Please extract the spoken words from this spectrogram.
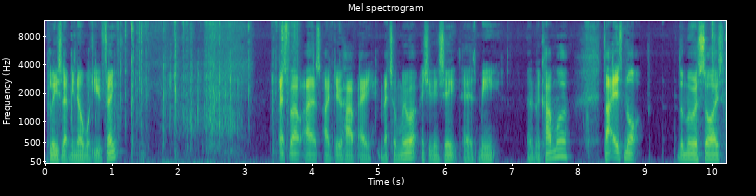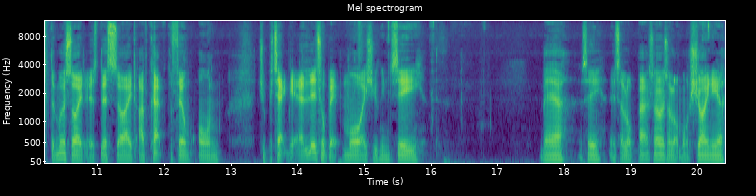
Please let me know what you think as well as I do have a metal mirror. As you can see, there's me and the camera. That is not the mirror side. The mirror side is this side. I've kept the film on to protect it a little bit more, as you can see. There, see, it's a lot better, so it's a lot more shinier.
